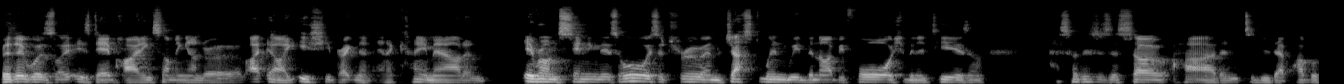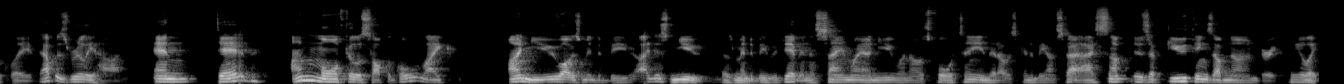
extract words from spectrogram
but it was like, is Deb hiding something under? Like, like, is she pregnant? And it came out, and everyone's sending this. Oh, is it true? And just when we the night before, she'd been in tears, and so this is just so hard. And to do that publicly, that was really hard. And Deb, I'm more philosophical. Like I knew I was meant to be. I just knew I was meant to be with Deb in the same way I knew when I was 14 that I was going to be on stage. I, some, there's a few things I've known very clearly.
